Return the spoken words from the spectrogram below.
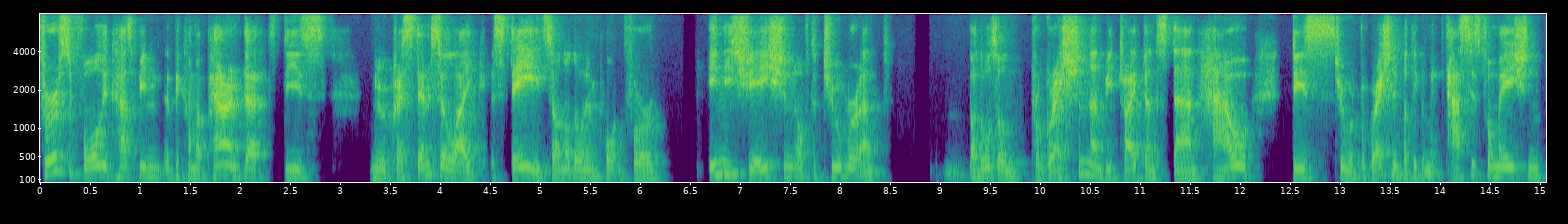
first of all, it has been become apparent that these neurocrest stem cell like states are not only important for initiation of the tumor and but also on progression. And we try to understand how this tumor progression, in particular metastasis formation,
